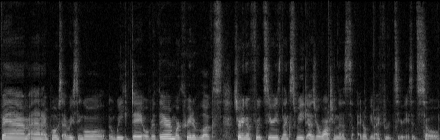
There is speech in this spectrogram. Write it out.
fam. And i post every single weekday over there. More creative looks. Starting a fruit series next week. As you're watching this it'll be my fruit series. It's so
